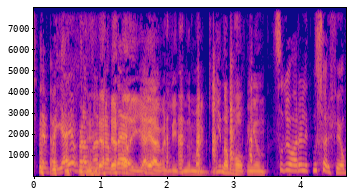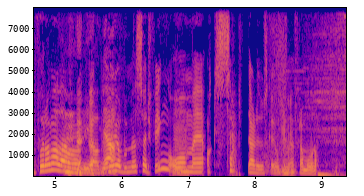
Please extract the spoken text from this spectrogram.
Se hva jeg har blanda meg fram til. jeg er jo en liten margin av befolkningen. Så du har en liten surfejobb foran deg. Du må jobbe med surfing og med aksept. Det er det du skal jobbe med framover nå.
